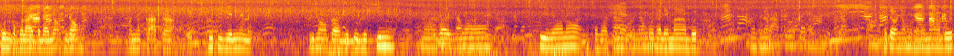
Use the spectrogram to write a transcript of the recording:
คนกับบหลายบันไดเนาะพี่น้องบรรยากาศก็คือที่เห็นนี่แหละพี่น้องก็เห็ดอยู่เห็ดกินนาะไว้เนาะพี่เนาะเนาะสวัสดีเนาะยังบ่ทันได้มาเบิดเนพี่น้องพระเจ้ายังบ่ทันได้มาเบิด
